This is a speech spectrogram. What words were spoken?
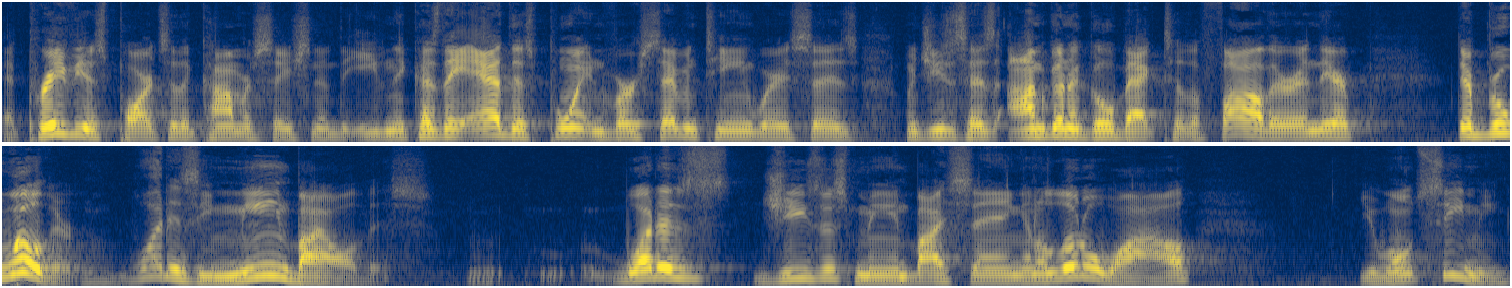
at previous parts of the conversation of the evening because they add this point in verse 17 where it says, when Jesus says, I'm going to go back to the Father, and they're, they're bewildered. What does he mean by all this? What does Jesus mean by saying, in a little while, you won't see me,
